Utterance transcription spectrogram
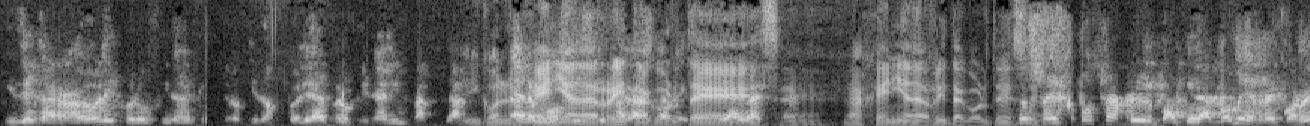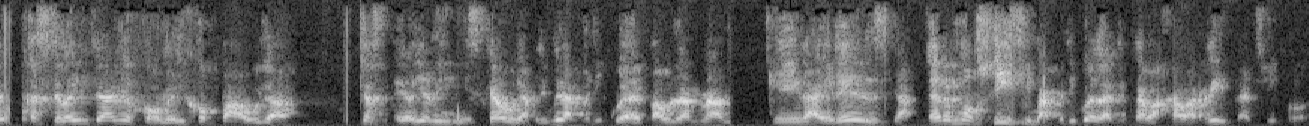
y desgarradora y con un final que te lo quiero spoilear, pero un final impactante. Y con la genia de Rita. Cortés. eh, La genia de Rita Cortés. No eh. sabés cómo está rica, te la comés. Recordemos que hace 20 años, como me dijo Paula, ellas habían iniciado la primera película de Paula Hernández, que era Herencia. Hermosísima película en la que trabajaba Rita, chicos.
